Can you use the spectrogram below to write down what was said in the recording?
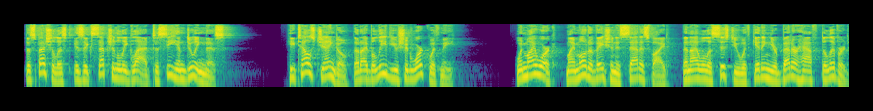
The specialist is exceptionally glad to see him doing this. He tells Django that I believe you should work with me. When my work, my motivation is satisfied, then I will assist you with getting your better half delivered.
